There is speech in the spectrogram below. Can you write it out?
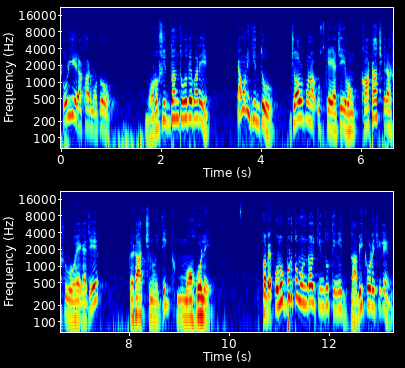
সরিয়ে রাখার মতো বড় সিদ্ধান্ত হতে পারে? এমনই কিন্তু জল্পনা উসকে গেছে এবং কাটা ছেঁড়া শুরু হয়ে গেছে রাজনৈতিক মহলে। তবে অনুব্রত মণ্ডল কিন্তু তিনি দাবি করেছিলেন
